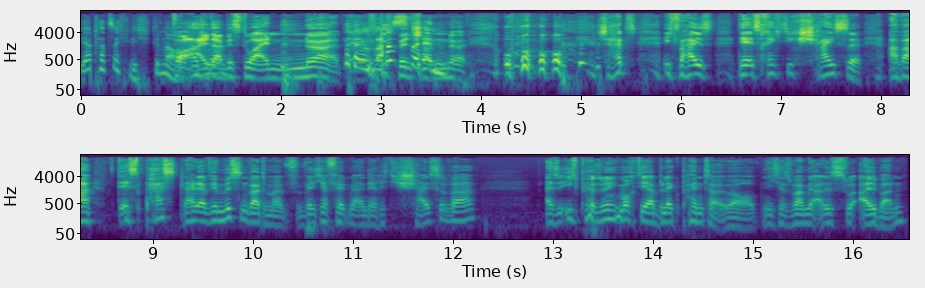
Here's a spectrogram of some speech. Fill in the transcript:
Ja, tatsächlich, genau. Boah, also, Alter, bist du ein Nerd. Ey. Was ich bin schon denn? ein Nerd. Oh, Schatz, ich weiß, der ist richtig scheiße, aber es passt leider. Wir müssen, warte mal, welcher fällt mir ein, der richtig scheiße war? Also ich persönlich mochte ja Black Panther überhaupt nicht. Das war mir alles zu albern.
